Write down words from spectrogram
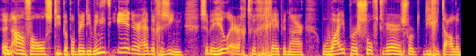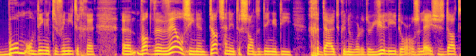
een aanvalstype probeert die we niet eerder hebben gezien. Ze hebben heel erg teruggegrepen naar wiper software, een soort digitale bom om dingen te vernietigen. Uh, wat we wel zien, en dat zijn interessante dingen die geduid kunnen worden door jullie, door onze lezers, dat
